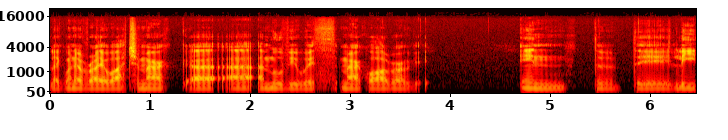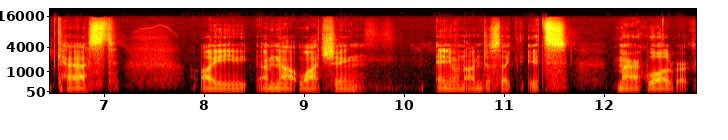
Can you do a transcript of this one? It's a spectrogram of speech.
Like whenever I watch a Mark uh, a movie with Mark Wahlberg in the the lead cast, I am not watching anyone. I'm just like it's Mark Wahlberg.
